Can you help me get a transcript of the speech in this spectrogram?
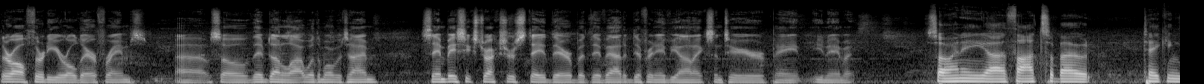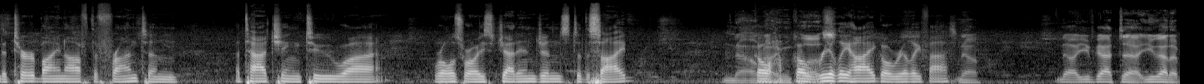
they're all 30 year old airframes. Uh, so they've done a lot with them over time. Same basic structures stayed there, but they've added different avionics, interior, paint, you name it. So, any uh, thoughts about taking the turbine off the front and attaching to uh, Rolls Royce jet engines to the side? No, go not even go close. really high, go really fast. No, no. You've got uh, you got a.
